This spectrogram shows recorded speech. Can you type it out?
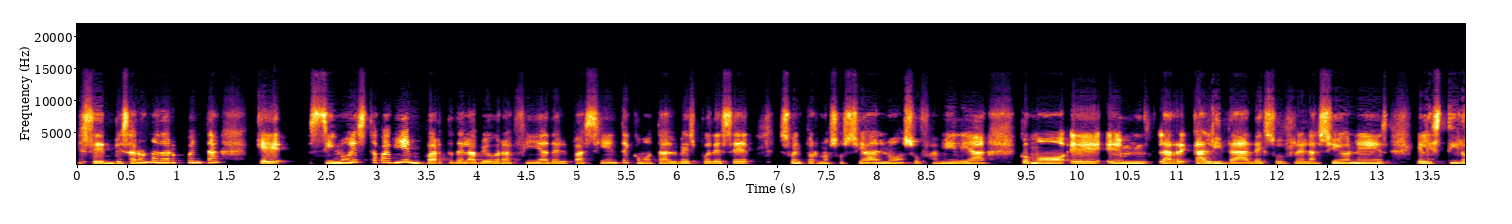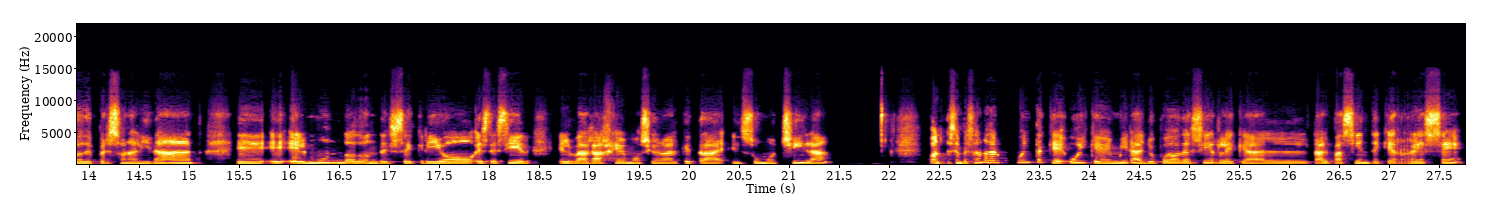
se empezaron a dar cuenta que si no estaba bien parte de la biografía del paciente, como tal vez puede ser su entorno social, ¿no? su familia, como eh, em, la calidad de sus relaciones, el estilo de personalidad, eh, eh, el mundo donde se crió, es decir, el bagaje emocional que trae en su mochila, cuando se empezaron a dar cuenta que, uy, que mira, yo puedo decirle que al tal paciente que rece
